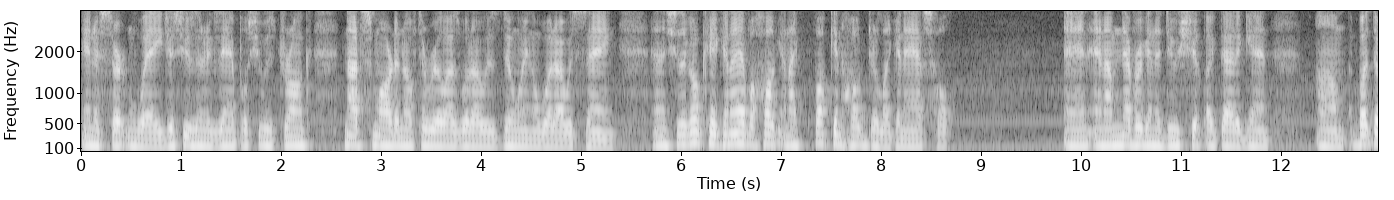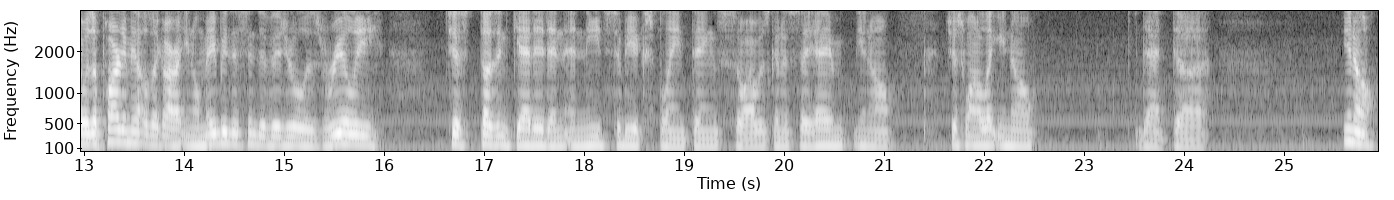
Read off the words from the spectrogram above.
in a certain way." Just using an example, she was drunk, not smart enough to realize what I was doing or what I was saying. And then she's like, "Okay, can I have a hug?" And I fucking hugged her like an asshole. And and I'm never gonna do shit like that again. Um, but there was a part of me that was like, all right, you know, maybe this individual is really just doesn't get it and, and needs to be explained things. So I was gonna say, hey, you know, just want to let you know that uh, you know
